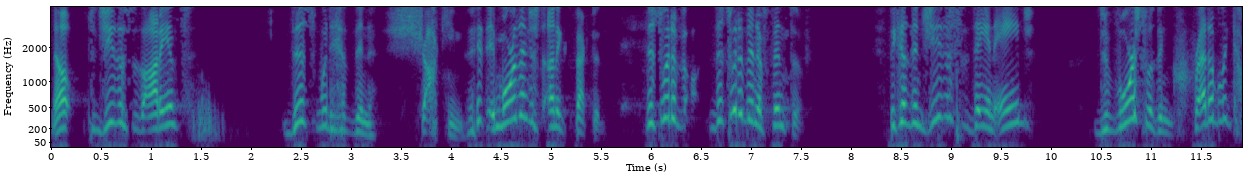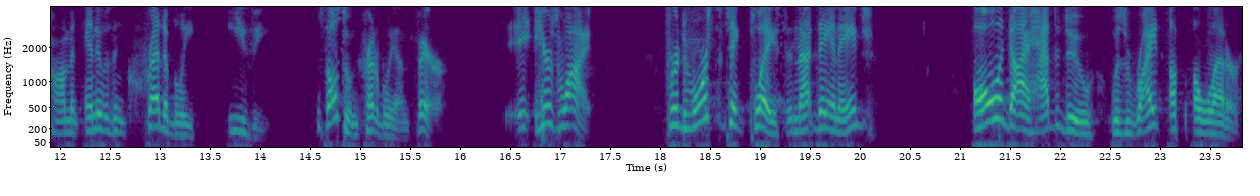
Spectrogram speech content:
Now, to Jesus' audience, this would have been shocking. More than just unexpected. This would have, this would have been offensive. Because in Jesus' day and age, divorce was incredibly common and it was incredibly easy. It was also incredibly unfair. It, here's why. For a divorce to take place in that day and age, all a guy had to do was write up a letter.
